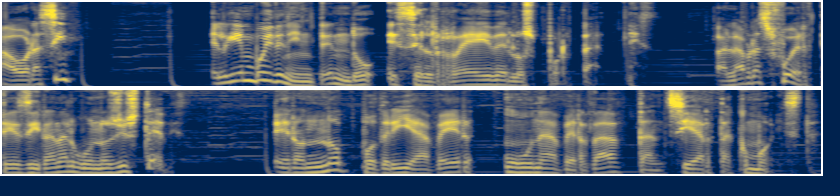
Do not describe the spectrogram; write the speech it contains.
Ahora sí, el Game Boy de Nintendo es el rey de los portátiles. Palabras fuertes dirán algunos de ustedes, pero no podría haber una verdad tan cierta como esta.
